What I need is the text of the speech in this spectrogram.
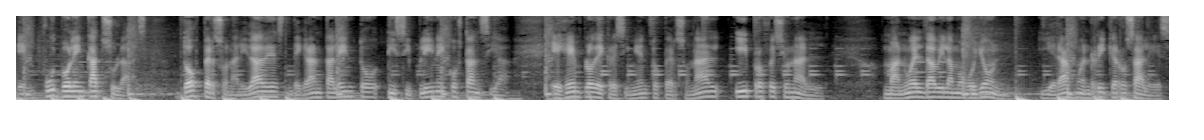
en Fútbol en Cápsulas, dos personalidades de gran talento, disciplina y constancia, ejemplo de crecimiento personal y profesional. Manuel Dávila Mogollón y Erasmo Enrique Rosales,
